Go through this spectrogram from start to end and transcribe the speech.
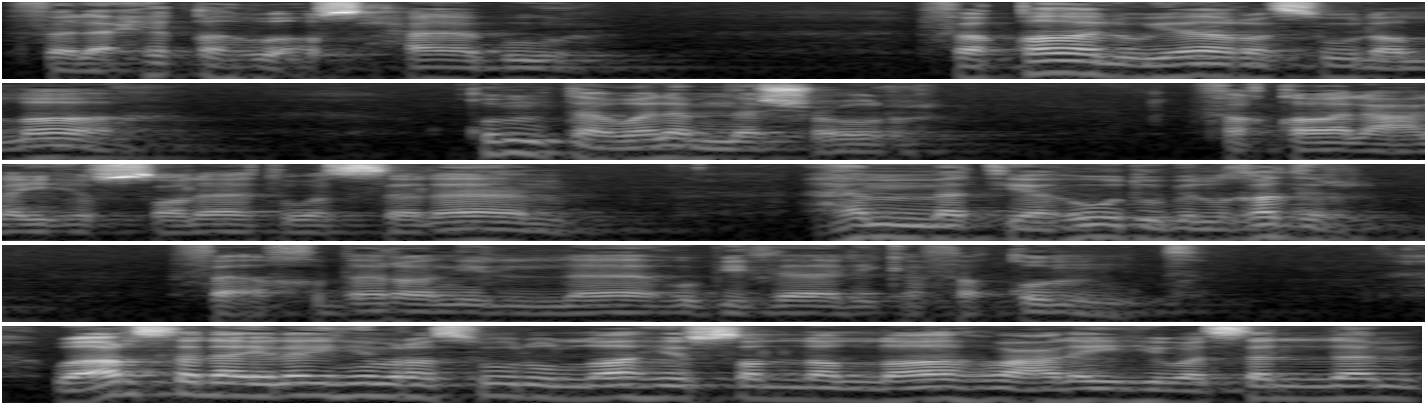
فلحقه أصحابه فقالوا يا رسول الله قمت ولم نشعر. فقال عليه الصلاة والسلام همت يهود بالغدر فأخبرني الله بذلك فقمت. وأرسل إليهم رسول الله صلى الله عليه وسلم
